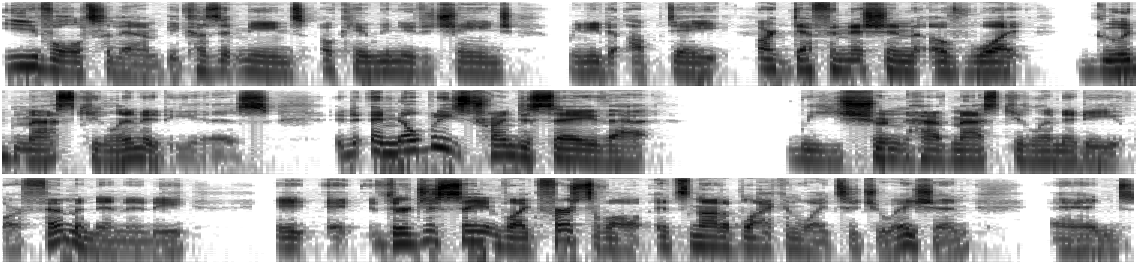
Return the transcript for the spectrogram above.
evil to them because it means okay, we need to change, we need to update our definition of what good masculinity is, and, and nobody's trying to say that we shouldn't have masculinity or femininity. It, it, they're just saying like first of all it's not a black and white situation and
